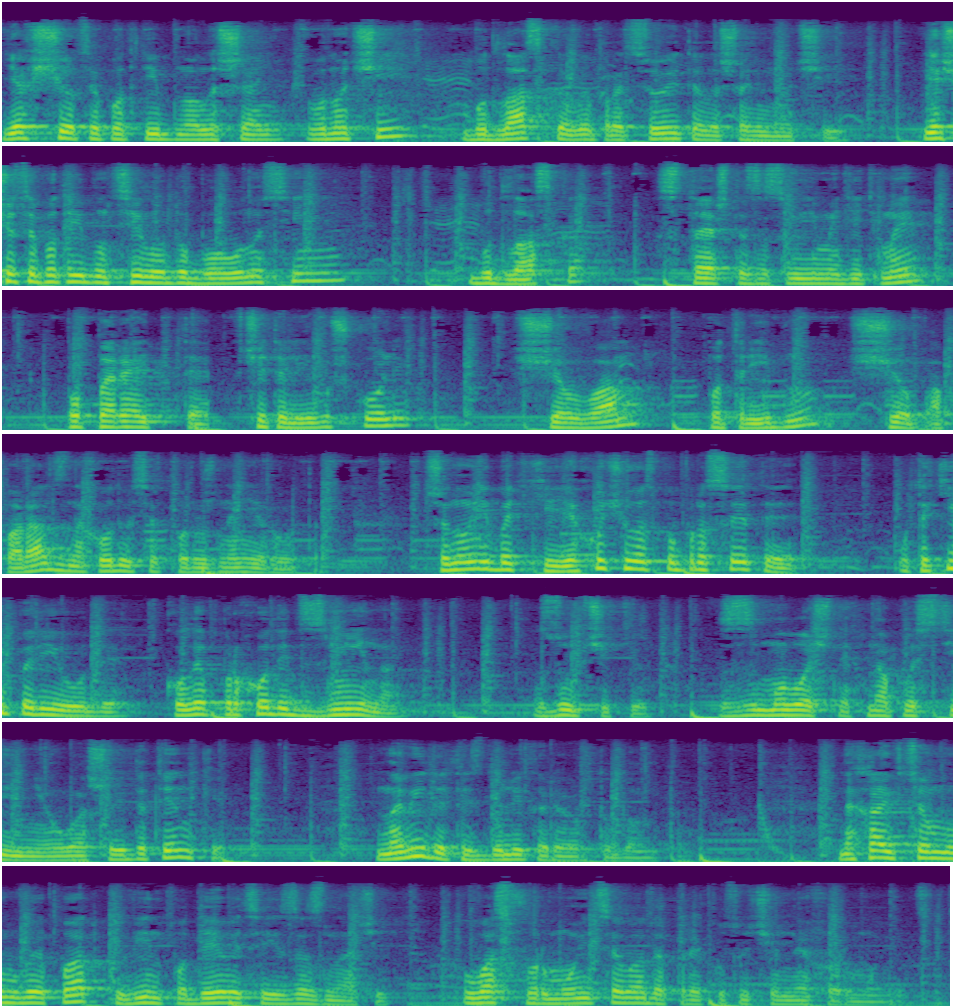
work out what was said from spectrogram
Якщо це потрібно лише вночі, будь ласка, ви працюєте лише вночі. Якщо це потрібно цілодобове носіння, будь ласка, стежте за своїми дітьми, попередьте вчителів у школі, що вам потрібно, щоб апарат знаходився в порожнині рота. Шановні батьки, я хочу вас попросити у такі періоди, коли проходить зміна зубчиків з молочних на постійні у вашої дитинки, навідайтесь до лікаря-ортодонта. Нехай в цьому випадку він подивиться і зазначить, у вас формується вада прикусу чи не формується.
